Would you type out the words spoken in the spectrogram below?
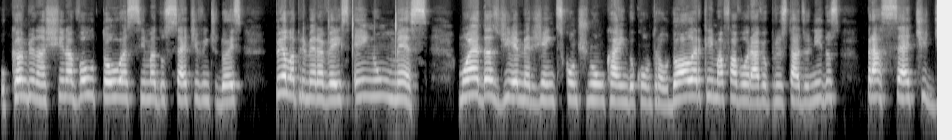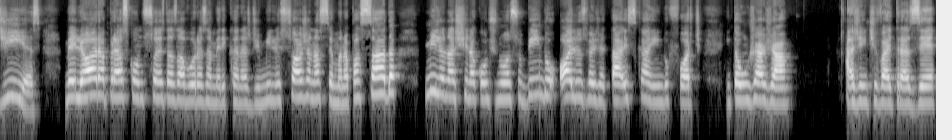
O câmbio na China voltou acima dos 7,22 pela primeira vez em um mês. Moedas de emergentes continuam caindo contra o dólar, clima favorável para os Estados Unidos para sete dias. Melhora para as condições das lavouras americanas de milho e soja na semana passada. Milho na China continua subindo, óleos vegetais caindo forte. Então, já já a gente vai trazer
